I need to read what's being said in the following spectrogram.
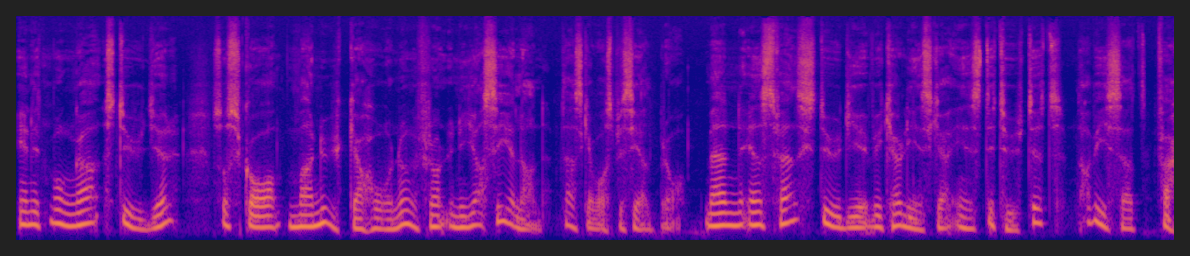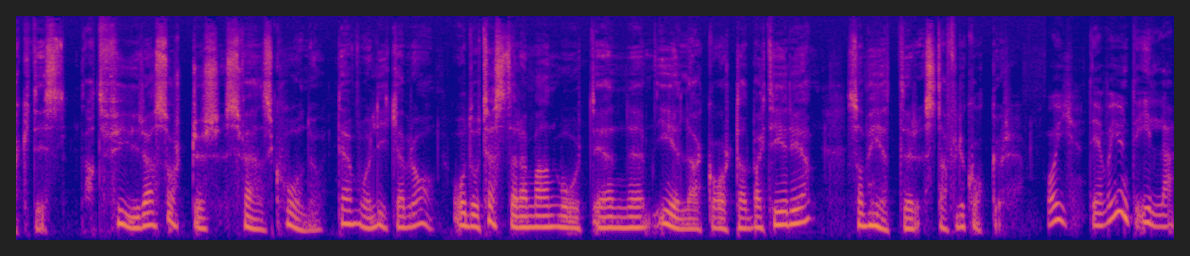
enligt många studier så ska Manuka-honung från Nya Zeeland, den ska vara speciellt bra. Men en svensk studie vid Karolinska institutet har visat faktiskt att fyra sorters svensk honung, den var lika bra. Och då testade man mot en elakartad bakterie som heter stafylokocker. Oj, det var ju inte illa.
